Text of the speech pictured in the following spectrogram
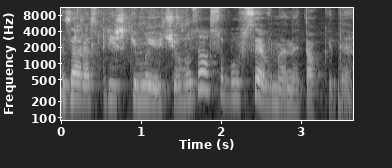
Зараз трішки миючого засобу, все в мене так іде.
